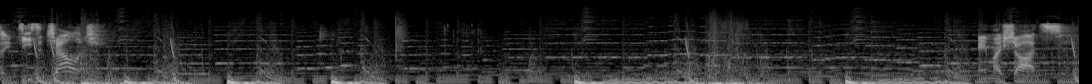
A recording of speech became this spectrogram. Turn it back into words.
Actually, decent challenge. Aim my shots.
